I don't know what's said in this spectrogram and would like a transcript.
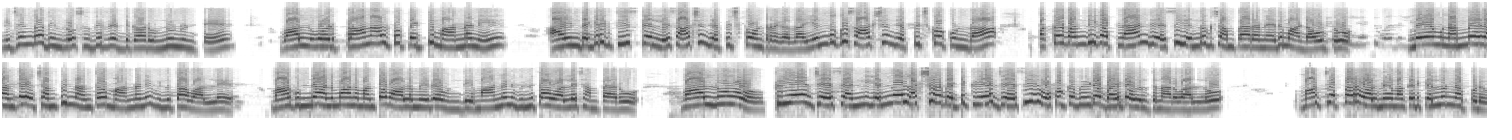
నిజంగా దీంట్లో సుధీర్ రెడ్డి గారు ఉండుంటే వాళ్ళు వాడు ప్రాణాలతో పెట్టి మా అన్నని ఆయన దగ్గరికి తీసుకెళ్ళి సాక్ష్యం చెప్పించుకుంటారు కదా. ఎందుకు సాక్ష్యం చెప్పించుకోకుండా పక్కబందీగా ప్లాన్ చేసి ఎందుకు చంపారనేది మా డౌట్. మేము నమ్మేదంతా చంపిందంతా మా అన్నని వినుతా వాళ్ళే. మాకుండే అనుమానం అంతా వాళ్ళ మీదే ఉంది. మా అన్నని వినుతా వాళ్ళే చంపారు. వాళ్ళు క్రియేట్ చేసి అన్ని ఎన్నో లక్షలు పెట్టి క్రియేట్ చేసి ఒక్కొక్క వీడియో బయట వదులుతున్నారు వాళ్ళు. మాకు చెప్పారు వాళ్ళు మేము అక్కడికి వెళ్ళున్నప్పుడు.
